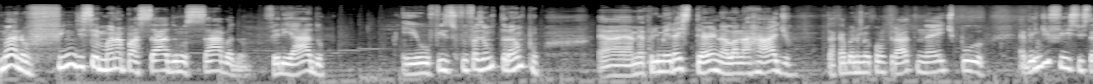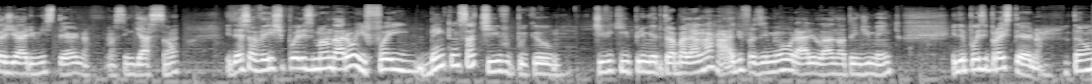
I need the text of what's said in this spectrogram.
Mano, fim de semana passado, no sábado, feriado, eu fiz, fui fazer um trampo. É a minha primeira externa lá na rádio. Tá acabando meu contrato, né? E tipo, é bem difícil estagiário em externa, assim, de ação. E dessa vez, tipo, eles mandaram ir. Foi bem cansativo, porque eu tive que primeiro trabalhar na rádio, fazer meu horário lá no atendimento e depois ir para externa. Então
